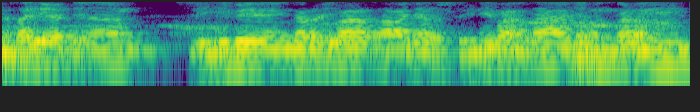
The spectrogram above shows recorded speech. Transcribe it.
नतयेतिनाम् श्रीवेङ्कटनिवासाय श्रीनिवासाय मङ्गलम्।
